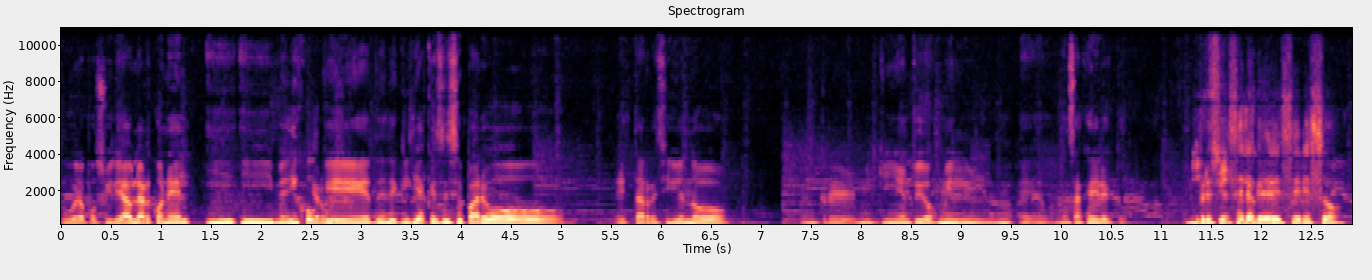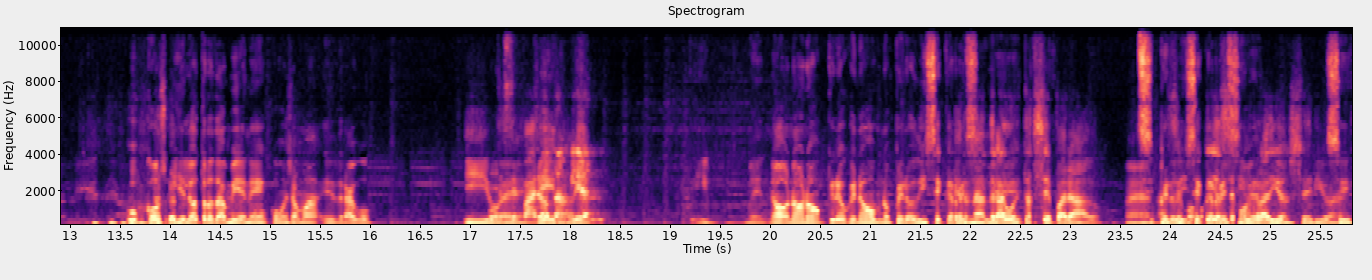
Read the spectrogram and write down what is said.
tuve la posibilidad de hablar con él y, y me dijo que desde que el día que se separó está recibiendo entre 1500 y 2000 eh, mensajes directos. Impresionante. sí. ¿Sabes lo que debe ser eso? Cos- y el otro también, ¿eh? ¿Cómo se llama? Eh, Drago. Y ¿Se separó sí, también? Sí, me- no, no, no, creo que no, no pero dice que Hernán recibe- Drago está separado. ¿eh? Sí, pero dice que hoy hacemos recibe- radio en serio. ¿eh? Sí,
